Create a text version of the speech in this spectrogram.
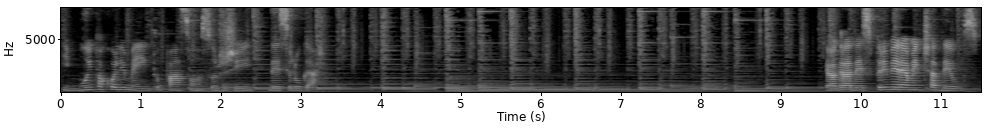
e muito acolhimento passam a surgir desse lugar. Eu agradeço primeiramente a Deus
